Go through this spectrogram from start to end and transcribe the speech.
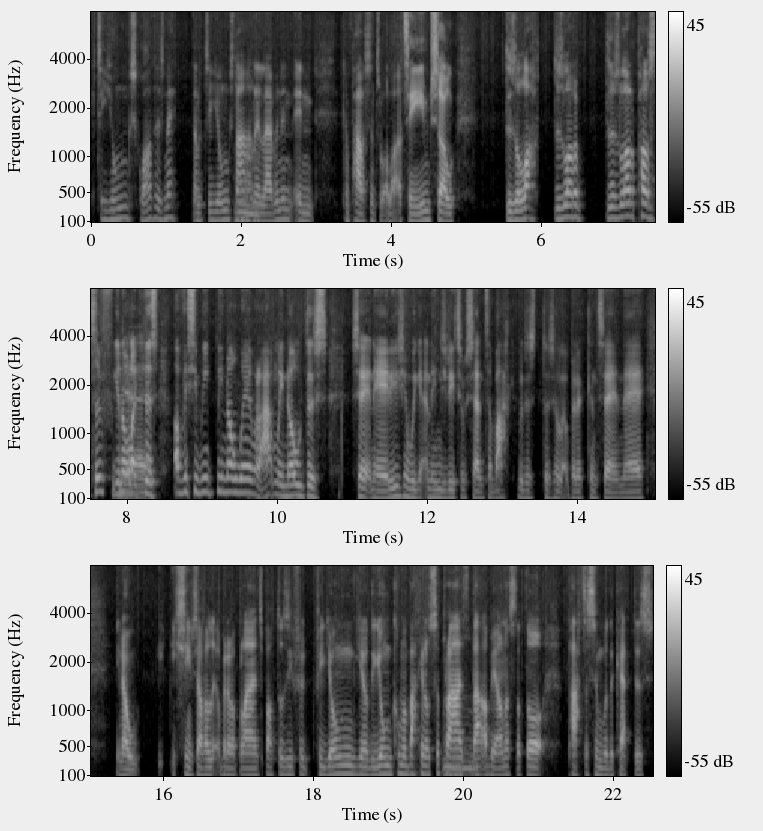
it's a young squad, isn't it? And it's a young starting eleven in, in comparison to a lot of teams. So there's a lot there's a lot of there's a lot of positive. You know, yeah. like there's obviously we, we know where we're at and we know there's certain areas. and we get an injury to a centre back, but there's there's a little bit of concern there. You know, he seems to have a little bit of a blind spot, does he, for, for young? You know, the young coming back, and I was surprised mm. at that. I'll be honest. I thought Patterson would have kept his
